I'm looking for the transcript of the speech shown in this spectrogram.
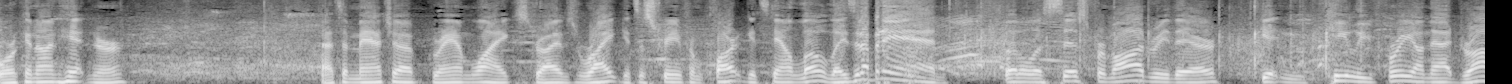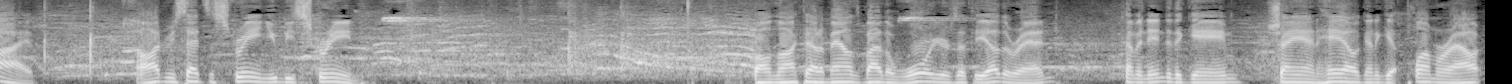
working on Hittner. That's a matchup Graham likes. Drives right, gets a screen from Clark, gets down low, lays it up and in. Little assist from Audrey there, getting Keeley free on that drive. Audrey sets a screen, you be screened. Ball knocked out of bounds by the Warriors at the other end. Coming into the game, Cheyenne Hale going to get Plummer out.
